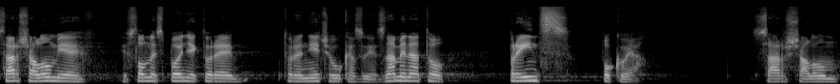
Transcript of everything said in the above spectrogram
Sar Shalom je, je slovné spojenie, ktoré, ktoré niečo ukazuje. Znamená to princ pokoja. Sar Shalom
